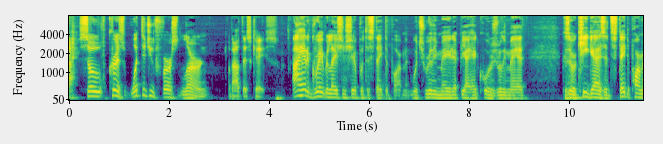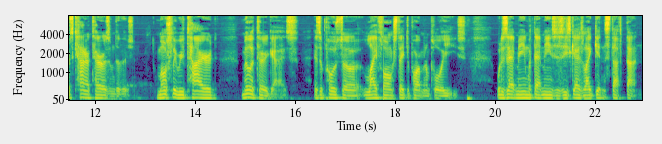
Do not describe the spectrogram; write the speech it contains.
so, Chris, what did you first learn about this case? I had a great relationship with the State Department, which really made FBI headquarters really mad because there were key guys at State Department's counterterrorism division, mostly retired military guys, as opposed to lifelong State Department employees. What does that mean? What that means is these guys like getting stuff done.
